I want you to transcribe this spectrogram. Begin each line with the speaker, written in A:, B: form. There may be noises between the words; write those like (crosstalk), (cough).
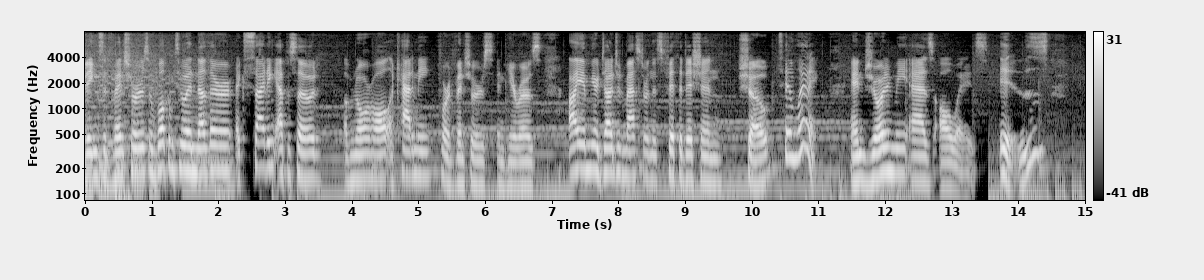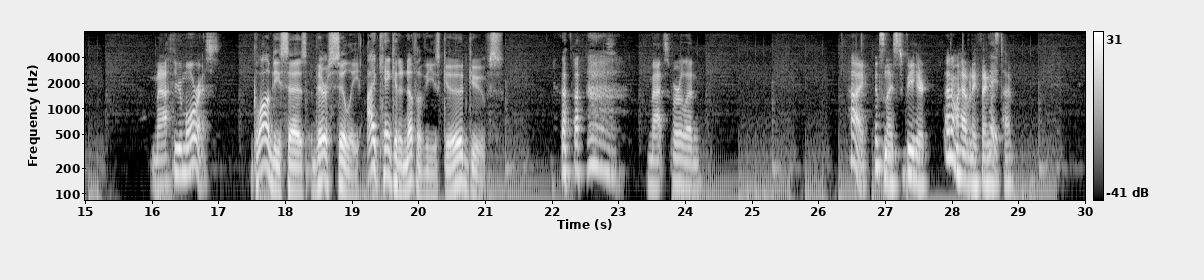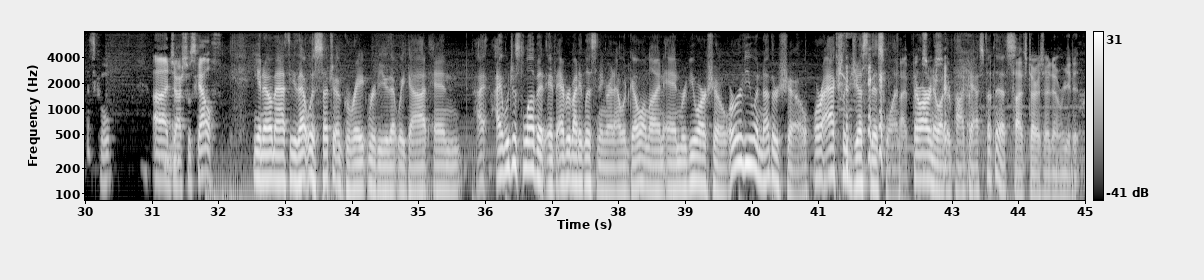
A: Greetings, adventurers, and welcome to another exciting episode of Norhall Academy for Adventures and Heroes. I am your dungeon master in this fifth edition show, Tim Lanning, and joining me as always is Matthew Morris.
B: Glomdy says, they're silly. I can't get enough of these good goofs. (laughs)
A: Matt Sperlin.
C: Hi, it's nice to be here. I don't have anything
A: Hey.
C: this time.
A: That's cool. Uh, Joshua Scalf.
D: You know, Matthew, that was such a great review that we got, and I, I would just love it if everybody listening right now would go online and review our show, or review another show, or actually just this (laughs) one. There are no other podcasts but this.
B: Five stars, I don't read it.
